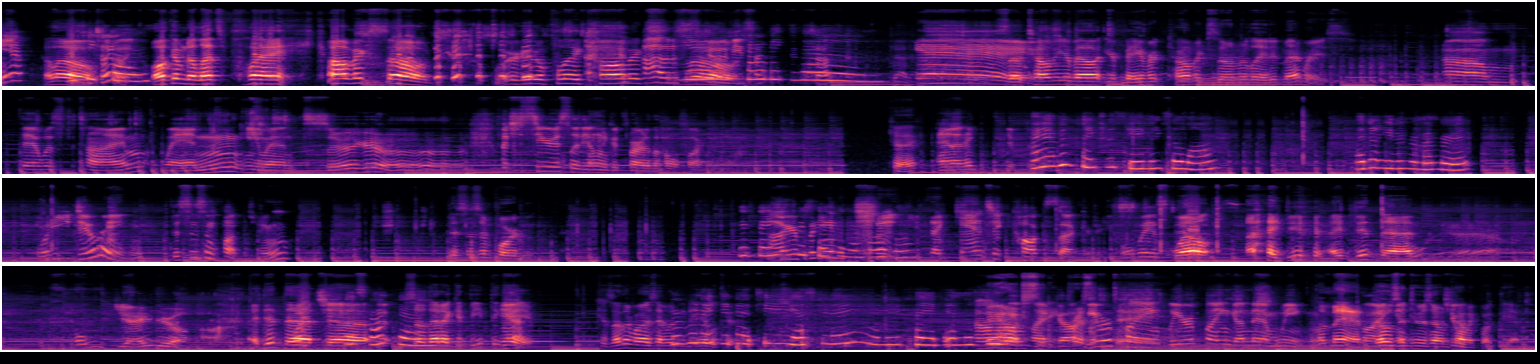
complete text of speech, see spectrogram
Yeah. Hello. Yes, he totally. does. Welcome to Let's Play Comix Zone. We're gonna play Comic Ah, this is Zone. gonna be so- Comix Zone. Yay! So tell me about your favorite Comix Zone related memories. Um, there was the time when he went Sega, which is seriously the only good part of the whole fucking game. Okay. And I think I haven't played this game in so long. I don't even remember it. what are you doing? This isn't punching. This is important. Your frames Oh, you're putting in second a are cheat, you gigantic cocksucker. You always do Well, this. I do. I did that. Oh yeah. I did that uh, not so that I could beat the Yeah. game. Because otherwise, I wouldn't Remember be when I able did to. that to you yesterday when we played Endless Oh New York my City, god. We were day. playing we were playing Gundam Wing A man goes into his own comic book. The end.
